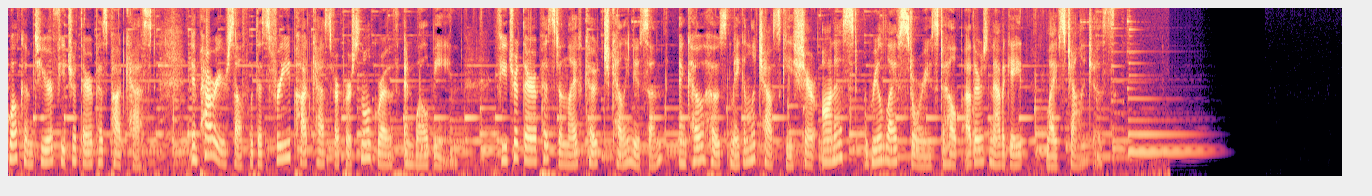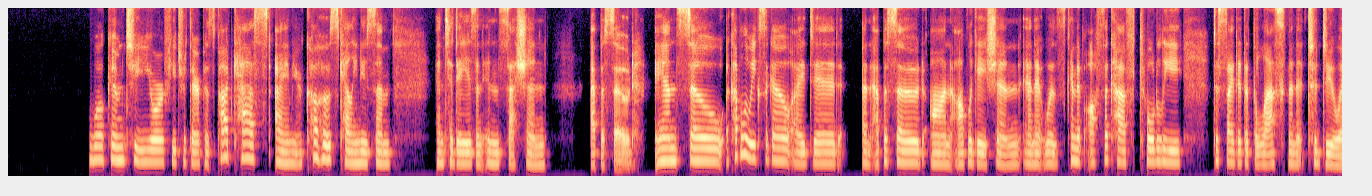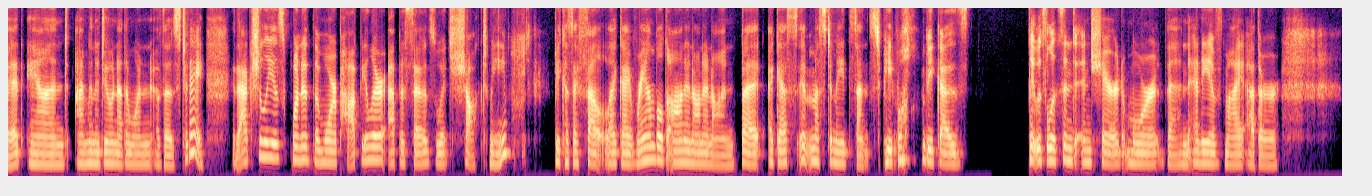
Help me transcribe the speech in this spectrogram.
Welcome to your Future Therapist podcast. Empower yourself with this free podcast for personal growth and well being. Future therapist and life coach Kelly Newsom and co host Megan Lachowski share honest, real life stories to help others navigate life's challenges. Welcome to your Future Therapist podcast. I am your co host, Kelly Newsom, and today is an in session episode. And so a couple of weeks ago, I did an episode on obligation, and it was kind of off the cuff, totally decided at the last minute to do it. And I'm going to do another one of those today. It actually is one of the more popular episodes, which shocked me because I felt like I rambled on and on and on. But I guess it must have made sense to people because it was listened and shared more than any of my other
